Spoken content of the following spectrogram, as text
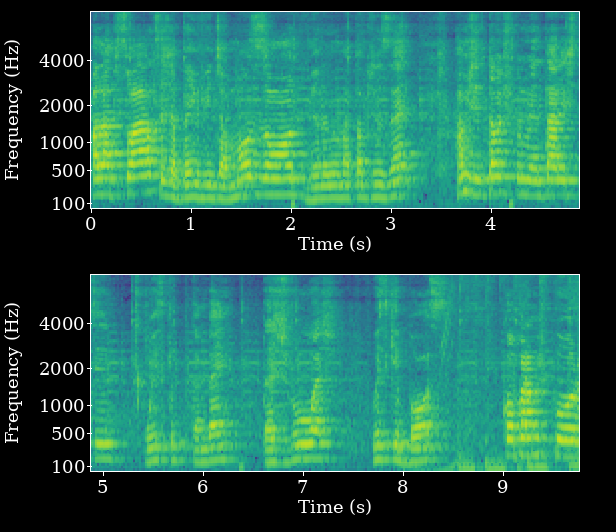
Olá pessoal, sejam bem-vindos ao Mozone. Meu nome é Matom José. Vamos então experimentar este whisky também das ruas, whisky Boss. Compramos por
